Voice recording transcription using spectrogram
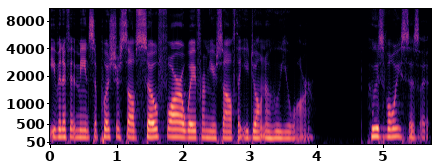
even if it means to push yourself so far away from yourself that you don't know who you are? Whose voice is it?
